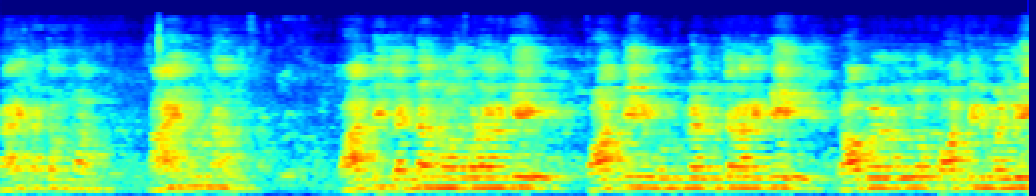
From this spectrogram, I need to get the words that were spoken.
కార్యకర్తలు ఉన్నారు నాయకులు ఉన్నారు. పార్టీ జెండా మోసుకోవడానికి పార్టీని ముందుకు నడిపించడానికి రాబోయే రోజుల్లో పార్టీని మళ్ళీ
